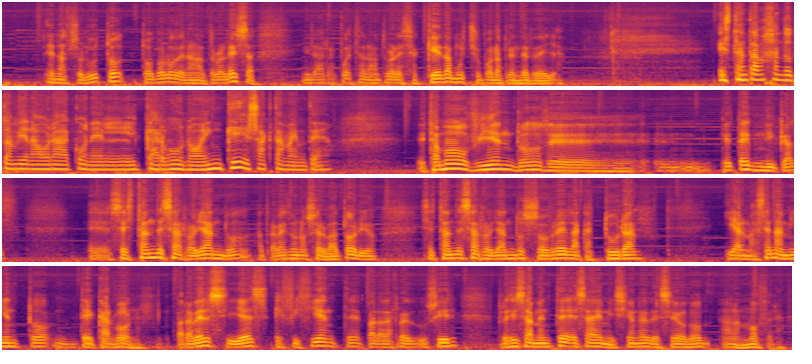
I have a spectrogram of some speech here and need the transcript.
en absoluto todo lo de la naturaleza, ni la respuesta de la naturaleza. Queda mucho por aprender de ella. Están trabajando también ahora con el carbono. ¿En qué exactamente? Estamos viendo de qué técnicas eh, se están desarrollando a través de un observatorio, se están desarrollando sobre la captura y almacenamiento de carbono, para ver si es eficiente para reducir precisamente esas emisiones de CO2 a la atmósfera.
